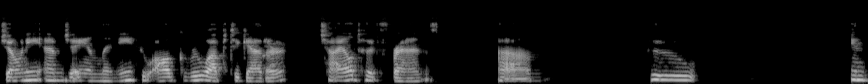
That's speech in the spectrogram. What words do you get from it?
Joni, MJ, and Linny, who all grew up together, childhood friends, um, who in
